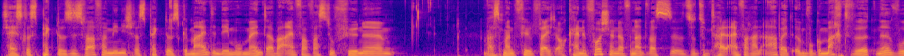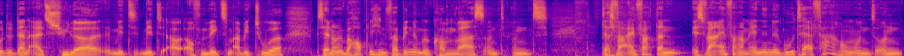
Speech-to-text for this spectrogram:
das heißt respektlos. Es war von mir nicht respektlos gemeint in dem Moment, aber einfach, was du für eine, was man vielleicht auch keine Vorstellung davon hat, was so zum Teil einfach an Arbeit irgendwo gemacht wird, ne, wo du dann als Schüler mit, mit auf dem Weg zum Abitur bisher noch überhaupt nicht in Verbindung gekommen warst und, und das war einfach dann, es war einfach am Ende eine gute Erfahrung und, und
